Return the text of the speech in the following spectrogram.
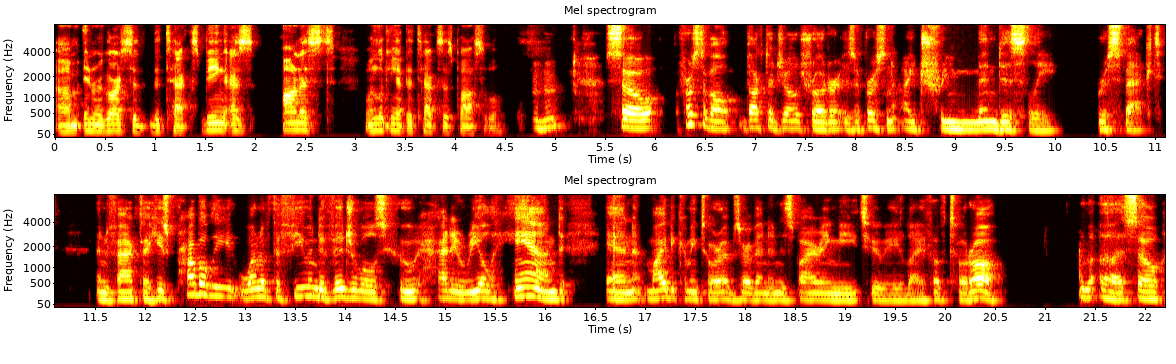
um, in regards to the text being as honest when looking at the text as possible? Mm-hmm. So, first of all, Dr. Joel Schroeder is a person I tremendously respect. In fact, uh, he's probably one of the few individuals who had a real hand in my becoming Torah observant and inspiring me to a life of Torah. Uh, so,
